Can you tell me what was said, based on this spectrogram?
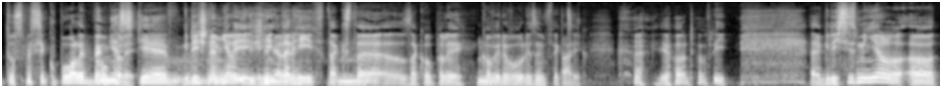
To jsme si kupovali ve Koupili. městě. Když neměli když neměli... heater heat, tak jste hmm. zakoupili covidovou dezinfekci. jo, dobrý. Když jsi zmínil uh,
